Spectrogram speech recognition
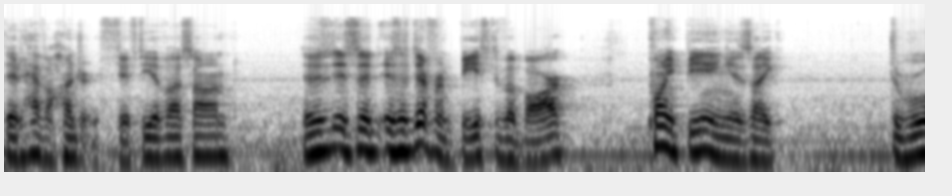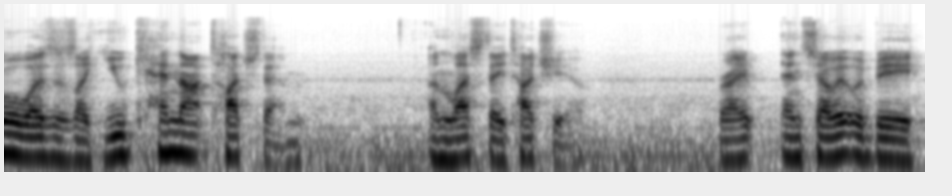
they'd have 150 of us on. It was, it's, a, it's a different beast of a bar point being is like the rule was is like you cannot touch them unless they touch you right? And so it would be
